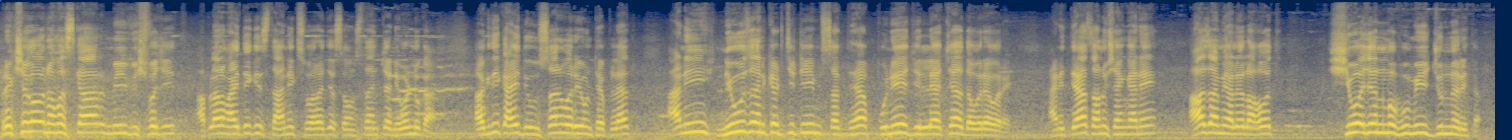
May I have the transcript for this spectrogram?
प्रेक्षक हो, नमस्कार मी विश्वजित. आपल्याला माहिती आहे की स्थानिक स्वराज्य संस्थांच्या निवडणुका अगदी काही दिवसांवर येऊन ठेपल्यात आणि न्यूज अँकेटची टीम सध्या पुणे जिल्ह्याच्या दौऱ्यावर आहे. आणि त्याच अनुषंगाने आज आम्ही आलेलो आहोत शिवजन्मभूमी जुन्नर इथं.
